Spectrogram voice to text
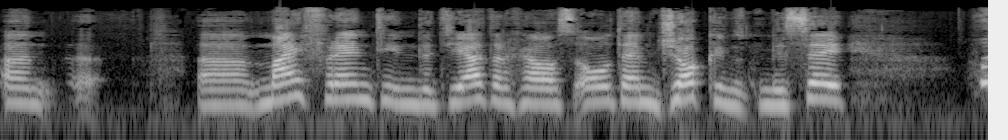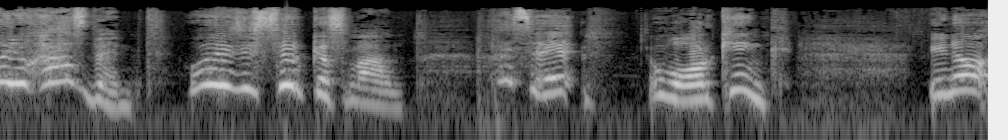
And uh, uh, my friend in the theater house all the time joking with me, say, "Where your husband? Where is the circus man?" I say, "Working." You know,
